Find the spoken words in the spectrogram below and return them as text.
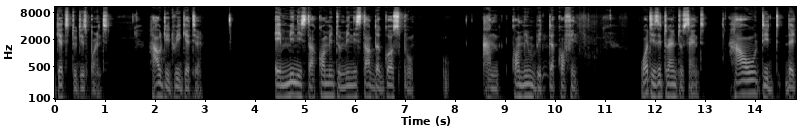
get to this point? How did we get here? A minister coming to minister the gospel and coming with the coffin. What is it trying to send? How did the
